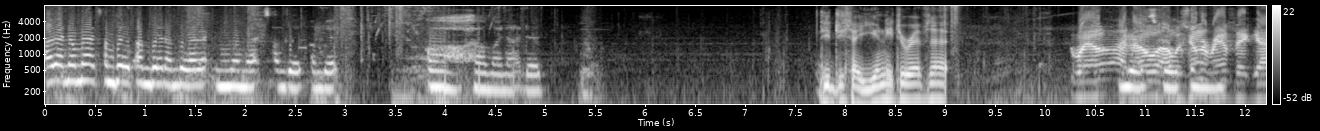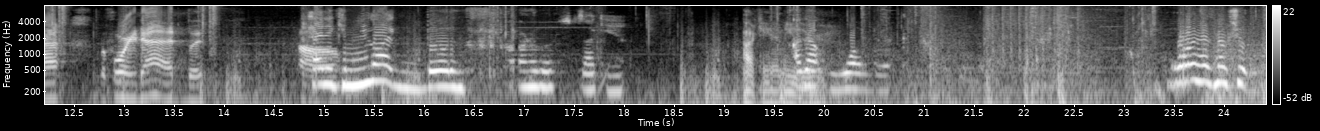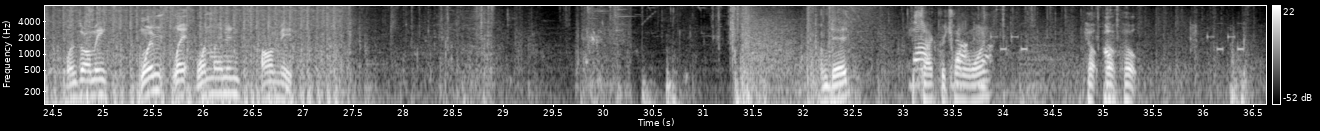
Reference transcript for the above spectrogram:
I got no mats. I'm dead. I'm dead. I'm dead. I got no mats. I'm dead. I'm dead. Oh, how am I not dead? Did you say you need to rev that? Well, I Yes, know I was gonna rev that guy before he died, but. Kenny, um, can you like build in front of us? Cause I can't. I can't either. I got one brick. Warren has no shield. One's on me. One, la one landed on me. I'm dead. He's Knock, tagged for knock, 21. knock. Help, help, help.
